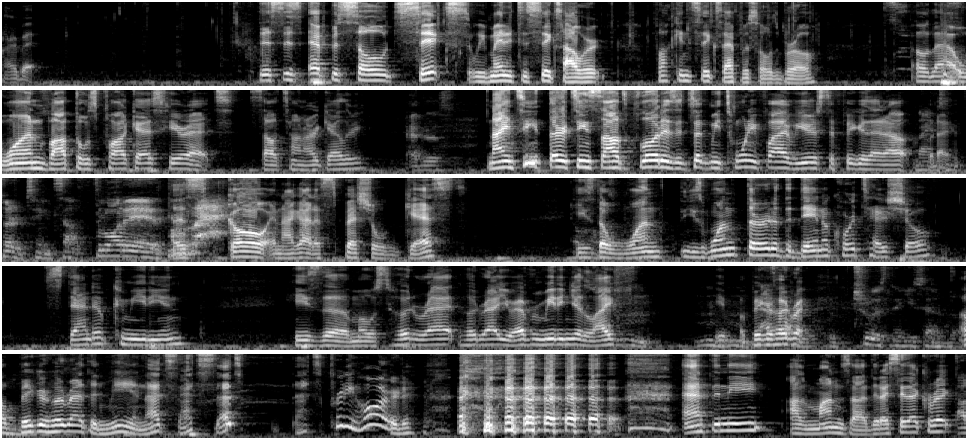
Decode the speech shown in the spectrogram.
I bet. This is episode six. We made it to six, Howard. Fucking six episodes, bro. Oh, that one Vatos podcast here at Southtown Art Gallery. Address? 1913 South Flores. It took me 25 years to figure that out. But I, 1913, South Florida. let's go. And I got a special guest. He's the uh-huh. one. He's one third of the Dana Cortez show. Stand-up comedian. He's the most hood rat, hood rat you ever meet in your life. Mm. He- A bigger That's hood rat. The truest thing you said. a bigger hood rat than me, and that's that's that's that's pretty hard. Anthony Almanza, did I say that correct?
